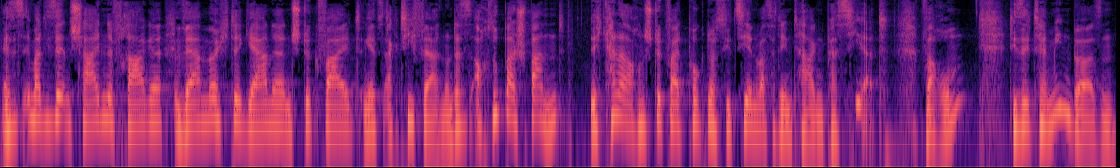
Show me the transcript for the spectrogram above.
Es ist immer diese entscheidende Frage, wer möchte gerne ein Stück weit jetzt aktiv werden. Und das ist auch super spannend. Ich kann auch ein Stück weit prognostizieren, was an den Tagen passiert. Warum? Diese Terminbörsen,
